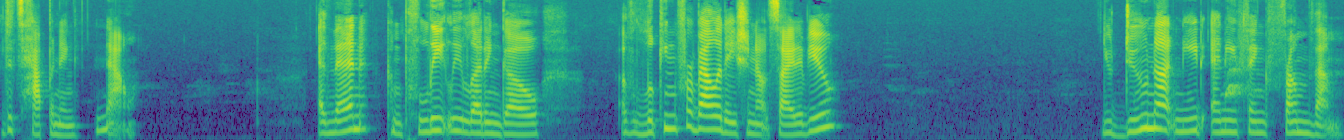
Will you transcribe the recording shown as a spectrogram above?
that it's happening now. And then completely letting go of looking for validation outside of you. You do not need anything from them.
